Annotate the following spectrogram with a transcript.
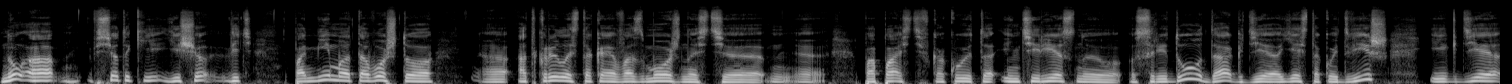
Ну, а все-таки еще ведь помимо того, что э, открылась такая возможность э, э, попасть в какую-то интересную среду, да, где есть такой движ, и где,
